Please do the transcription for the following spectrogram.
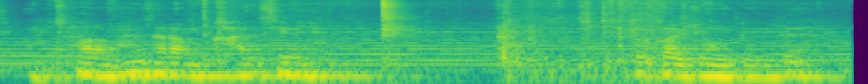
지금 사람 한 사람 간신히 들어갈 정도인데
